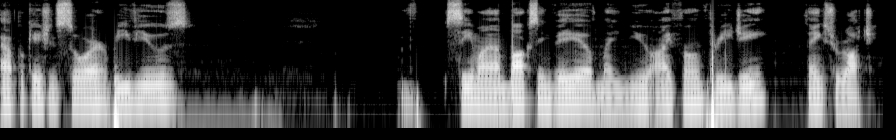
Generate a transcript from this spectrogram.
application store reviews. See my unboxing video of my new iPhone 3G. Thanks for watching.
